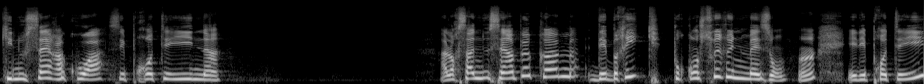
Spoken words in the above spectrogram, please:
qui nous sert à quoi ces protéines? Alors ça, c'est un peu comme des briques pour construire une maison. hein. Et les protéines,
